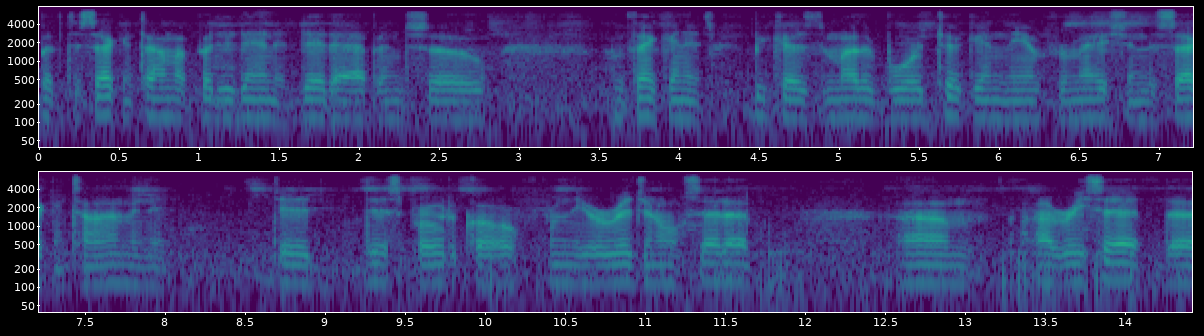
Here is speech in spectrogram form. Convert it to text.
but the second time I put it in, it did happen. So I'm thinking it's because the motherboard took in the information the second time and it did this protocol from the original setup. Um, I reset the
